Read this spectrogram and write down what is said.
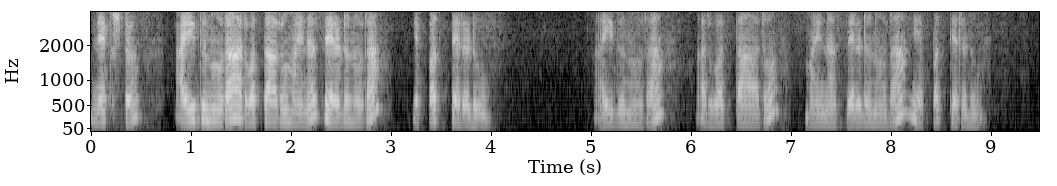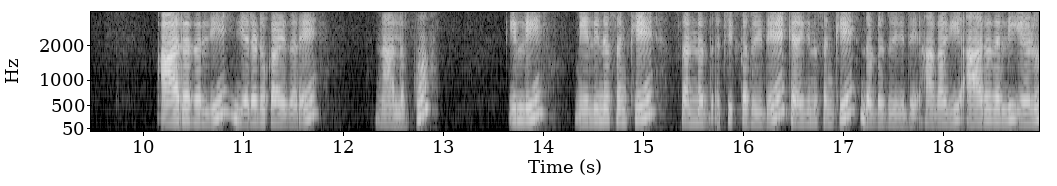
ನೆಕ್ಸ್ಟ್ ಐದು ನೂರ ಅರವತ್ತಾರು ಮೈನಸ್ ಎರಡು ನೂರ ಎಪ್ಪತ್ತೆರಡು. ಐದು ನೂರ ಅರವತ್ತಾರು ಮೈನಸ್ ಎರಡು ನೂರ ಎಪ್ಪತ್ತೆರಡು. ಆರರಲ್ಲಿ ಎರಡು ಕಳೆದರೆ ನಾಲ್ಕು. ಇಲ್ಲಿ ಮೇಲಿನ ಸಂಖ್ಯೆ ಸಣ್ಣದು, ಚಿಕ್ಕದು ಇದೆ, ಕೆಳಗಿನ ಸಂಖ್ಯೆ ದೊಡ್ಡದು ಇದೆ. ಹಾಗಾಗಿ ಆರರಲ್ಲಿ ಏಳು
